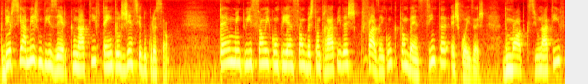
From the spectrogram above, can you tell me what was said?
Poder-se-á mesmo dizer que o nativo tem inteligência do coração. Tem uma intuição e compreensão bastante rápidas que fazem com que também sinta as coisas, de modo que se o nativo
